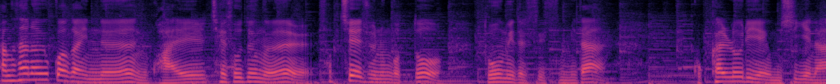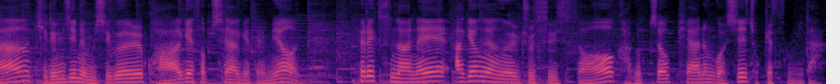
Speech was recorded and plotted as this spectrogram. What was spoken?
항산화 효과가 있는 과일, 채소 등을 섭취해 주는 것도 도움이 될 수 있습니다. 고칼로리의 음식이나 기름진 음식을 과하게 섭취하게 되면 혈액순환에 악영향을 줄 수 있어 가급적 피하는 것이 좋겠습니다.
